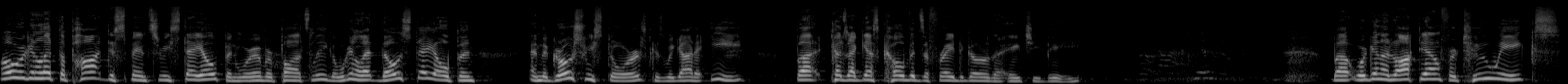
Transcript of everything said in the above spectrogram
Oh, we're going to let the pot dispensary stay open wherever pot's legal. We're going to let those stay open and the grocery stores because we got to eat, but because I guess COVID's afraid to go to the HEB. but we're going to lock down for two weeks,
